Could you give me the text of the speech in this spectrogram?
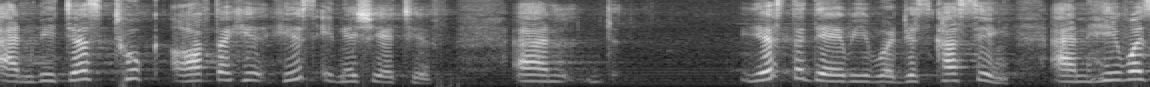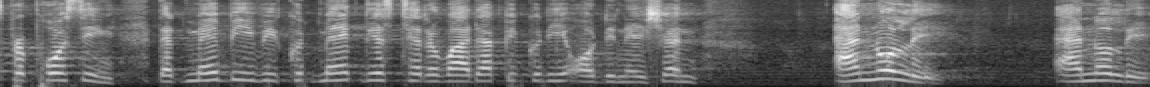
And we just took after his, initiative. And yesterday we were discussing, and he was proposing that maybe we could make this Theravada Bhikkhuni ordination annually. Annually.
